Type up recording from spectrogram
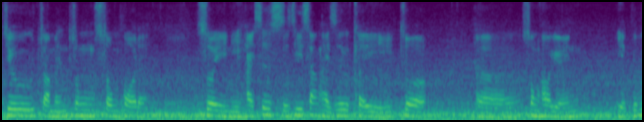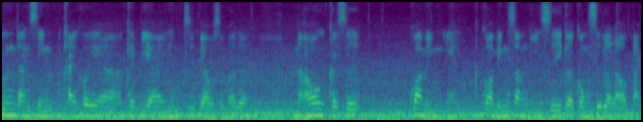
就专门送送货的，所以你还是实际上还是可以做呃送货员，也不用担心开会啊、KPI 指标什么的。然后可是挂名也挂名上你是一个公司的老板，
